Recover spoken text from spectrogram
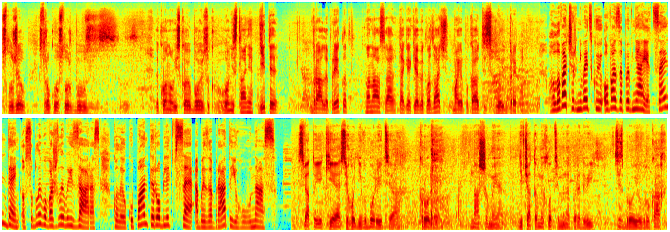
служив строкову службу, виконував військовий обов'язок в Афганістані. Діти брали приклад на нас, а так як я викладач, маю показувати своїм прикладом. Голова Чернівецької ОВА запевняє, цей день особливо важливий зараз, коли окупанти роблять все, аби забрати його у нас. свято, яке сьогодні виборюється кров'ю нашими дівчатами і хлопцями на передовій зі зброєю в руках,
